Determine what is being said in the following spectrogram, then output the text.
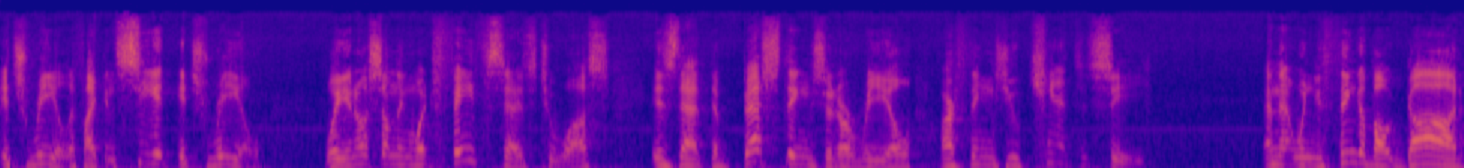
it's real. If I can see it, it's real. Well, you know something? What faith says to us is that the best things that are real are things you can't see. And that when you think about God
